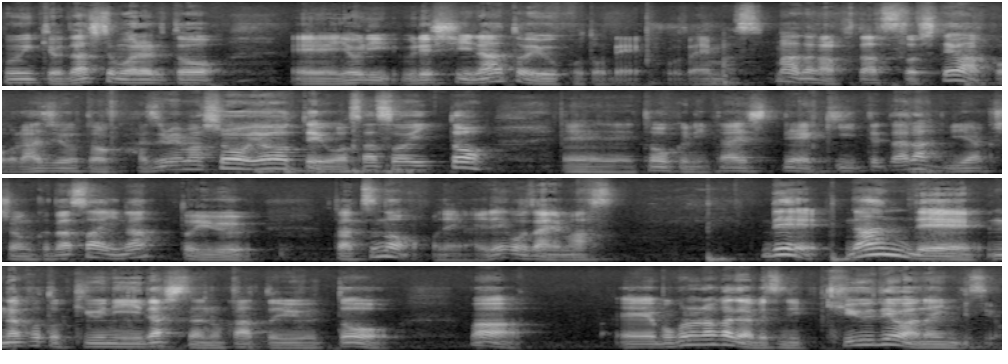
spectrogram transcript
雰囲気を出してもらえると、えーより嬉しいなということでございます。まあだから2つとしてはこうラジオトーク始めましょうよというお誘いと、えートークに対して聞いてたらリアクションくださいなという2つのお願いでございます。でなんでんなこと急に言い出したのかというとまあ、えー僕の中では別に急ではないんですよ。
